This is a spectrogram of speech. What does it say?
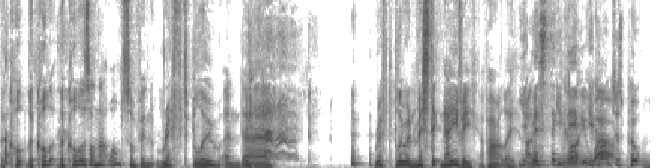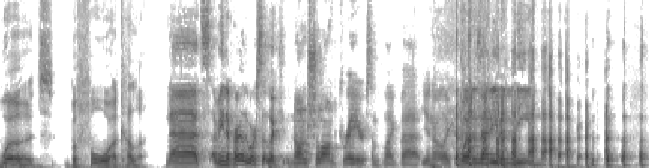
the col- the color the colors on that one? Something Rift Blue and uh Rift Blue and Mystic Navy, apparently. I- Mystic You can't, you wow. can't just put words before a color. Nah, it's. I mean, apparently it works like nonchalant gray or something like that. You know, like what does that even mean?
